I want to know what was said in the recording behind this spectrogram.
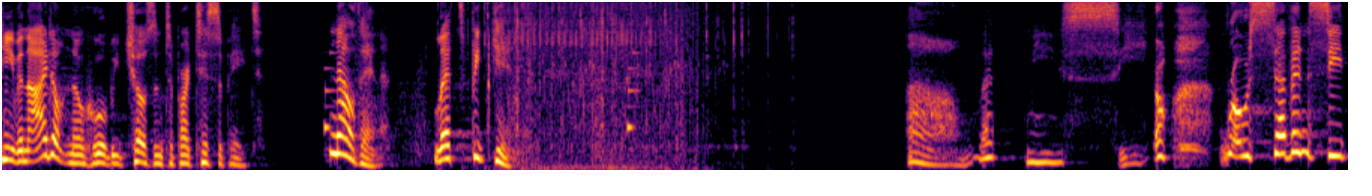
Even I don't know who will be chosen to participate. Now then, let's begin. Oh, let me see. Oh, row 7, seat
